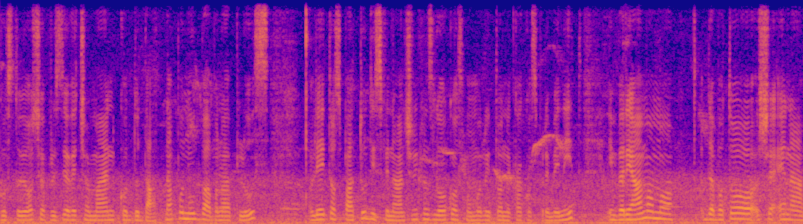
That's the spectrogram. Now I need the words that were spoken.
gostujoče uprizoritvene več ali manj kot dodatna ponudba, Abonaj Plus. Letos pa tudi iz finančnih razlogov smo morali to nekako spremeniti in verjamemo, da bo to še ena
